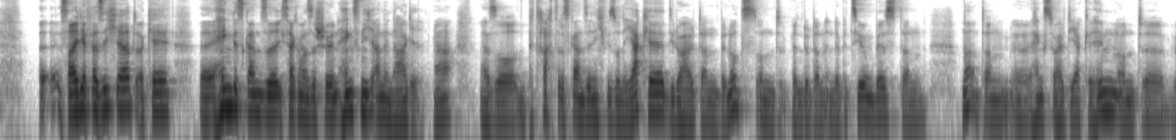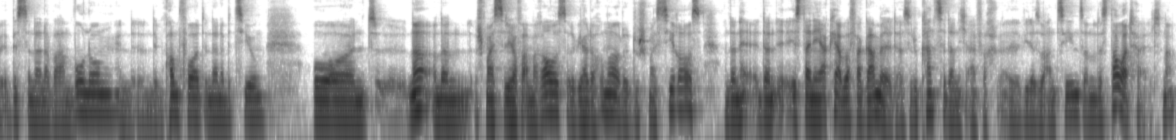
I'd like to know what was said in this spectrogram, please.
sei dir versichert, okay, äh, häng das Ganze, ich sage mal so schön, häng's nicht an den Nagel. Ja? Also betrachte das Ganze nicht wie so eine Jacke, die du halt dann benutzt und wenn du dann in der Beziehung bist, dann, ne, dann äh, hängst du halt die Jacke hin und äh, bist in deiner warmen Wohnung, in, in, dem Komfort in deiner Beziehung und, äh, ne, und dann schmeißt du dich auf einmal raus oder wie halt auch immer oder du schmeißt sie raus und dann, dann ist deine Jacke aber vergammelt. Also du kannst sie dann nicht einfach äh, wieder so anziehen, sondern das dauert halt. Ne?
